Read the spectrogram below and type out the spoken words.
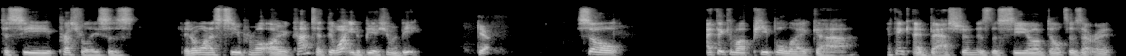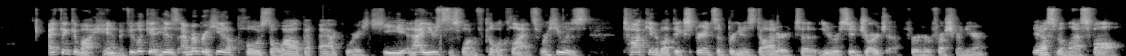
to see press releases they don't want to see you promote all your content. They want you to be a human being. Yeah. So I think about people like uh, I think Ed Bastian is the CEO of Delta. Is that right? I think about him. If you look at his, I remember he had a post a while back where he and I used this one with a couple of clients where he was talking about the experience of bringing his daughter to the University of Georgia for her freshman year. Yeah. It must have been last fall.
